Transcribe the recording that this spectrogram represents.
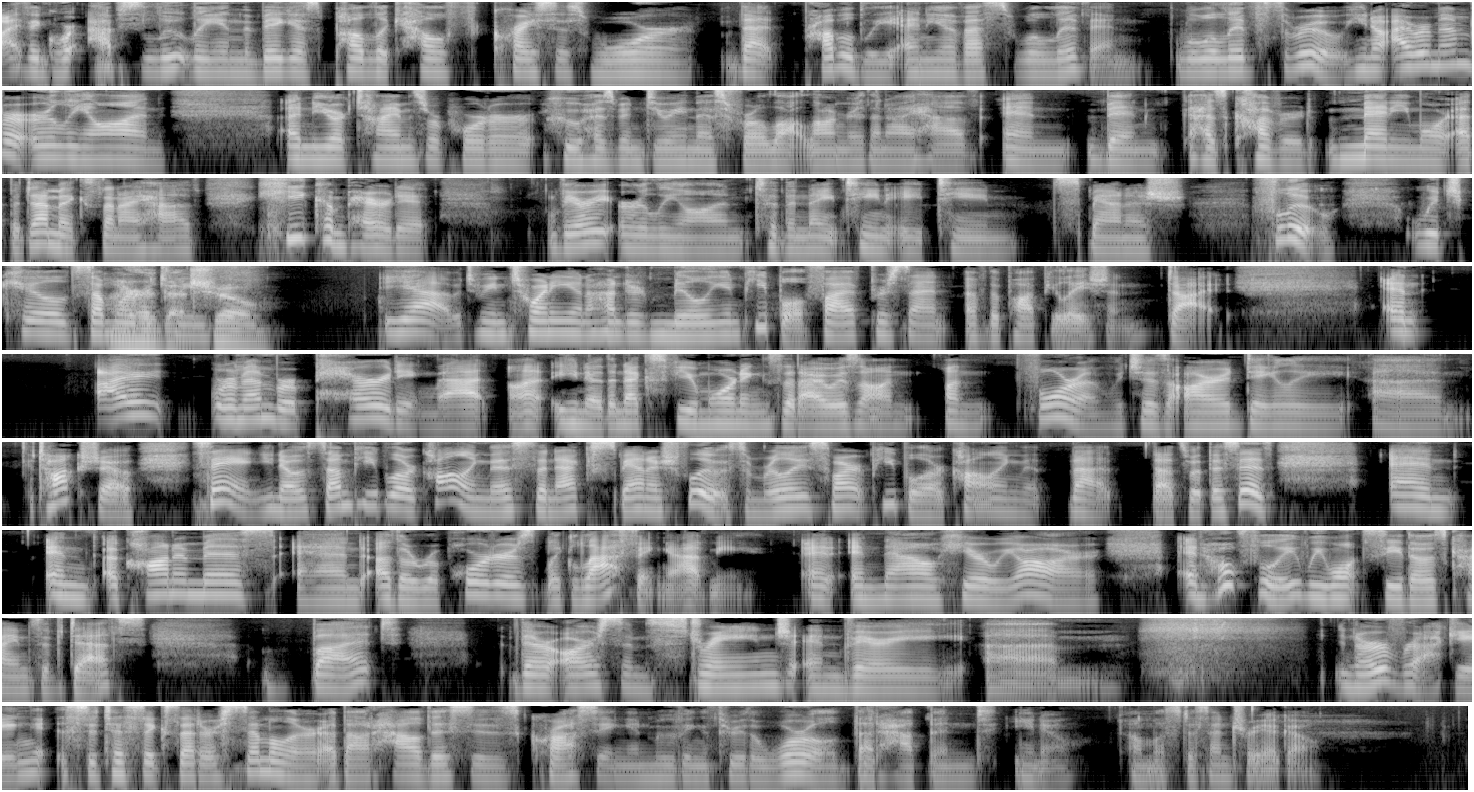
I think we're absolutely in the biggest public health crisis war that probably any of us will live in, will live through. You know, I remember early on a New York Times reporter who has been doing this for a lot longer than I have and been has covered many more epidemics than I have. He compared it very early on to the 1918 Spanish flu, which killed somewhere I heard between that show. Yeah, between 20 and 100 million people, 5% of the population died. And I remember parroting that, uh, you know, the next few mornings that I was on on Forum, which is our daily um, talk show, saying, you know, some people are calling this the next Spanish flu. Some really smart people are calling that that that's what this is, and and economists and other reporters like laughing at me. And, and now here we are, and hopefully we won't see those kinds of deaths, but there are some strange and very um, nerve wracking statistics that are similar about how this is crossing and moving through the world that happened, you know, almost a century ago.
